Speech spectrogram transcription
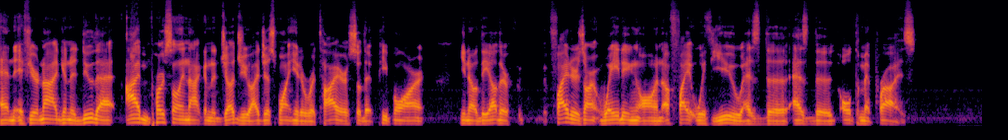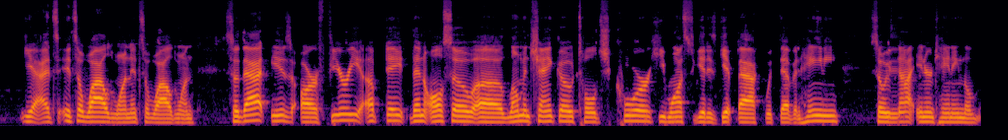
And if you're not going to do that, I'm personally not going to judge you. I just want you to retire so that people aren't, you know, the other fighters aren't waiting on a fight with you as the as the ultimate prize. Yeah, it's it's a wild one. It's a wild one. So that is our Fury update. Then also, uh, Lomachenko told Shakur he wants to get his get back with Devin Haney, so he's not entertaining the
